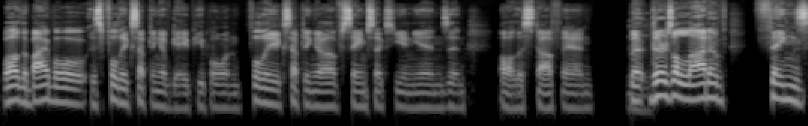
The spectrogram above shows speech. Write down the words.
"Well, the Bible is fully accepting of gay people and fully accepting of same-sex unions and all this stuff." And but Mm. there's a lot of things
